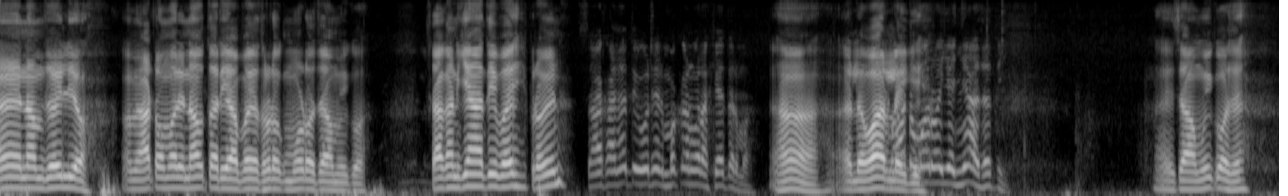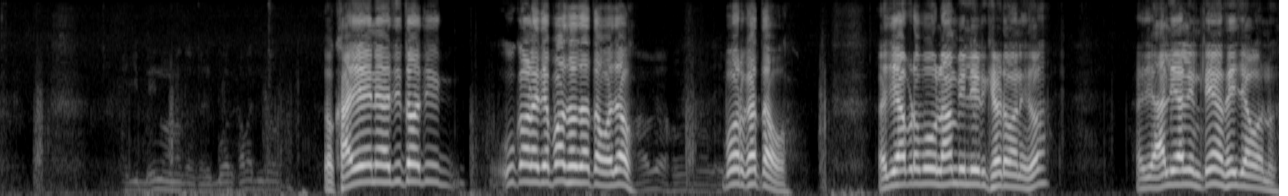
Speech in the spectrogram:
એ નામ જોઈ લ્યો. અમે આટો મારીને આવતા રહ્યા ભાઈ થોડોક મોડો ચા મૂક્યો. સાગણ ક્યાં હતી ભાઈ પ્રવીણ? શાખા નથી ઓઠે મકાન વાળા ખેતરમાં. હા એટલે વાર લઈ ગઈ. મારવા અહીંયા ન્યા જ હતી. એ ચા મૂક્યો છે. તો ખાઈએ ને હજી તો હજી ઉકાળે તે પાછો જતા હો જાઓ. બોર ખાતા હો. હજી આપણે બહુ લાંબી લીડ ખેડવાની હો. હજી હાલી હાલીને ત્યાં થઈ જવાનું.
